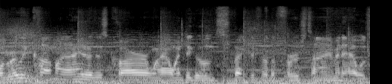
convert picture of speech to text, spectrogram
What really caught my eye to this car when I went to go inspect it for the first time and I was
